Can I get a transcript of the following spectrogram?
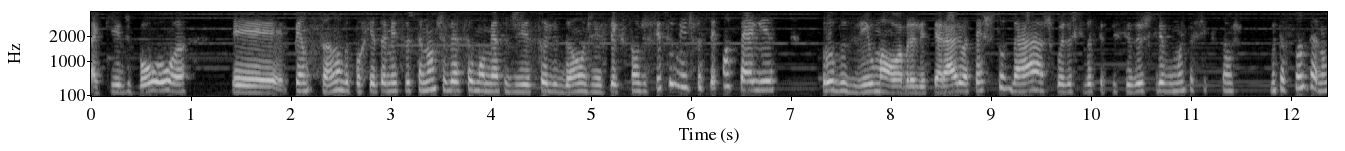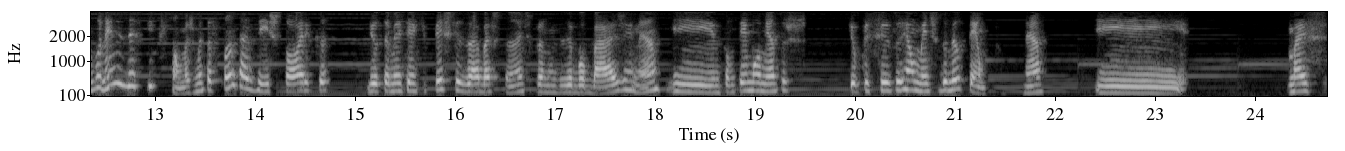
aqui de boa, é, pensando, porque também se você não tiver seu momento de solidão, de reflexão, dificilmente você consegue produzir uma obra literária ou até estudar as coisas que você precisa. Eu escrevo muita ficção, muita fantasia, não vou nem dizer ficção, mas muita fantasia histórica e eu também tenho que pesquisar bastante para não dizer bobagem, né? E então tem momentos que eu preciso realmente do meu tempo, né? E mas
